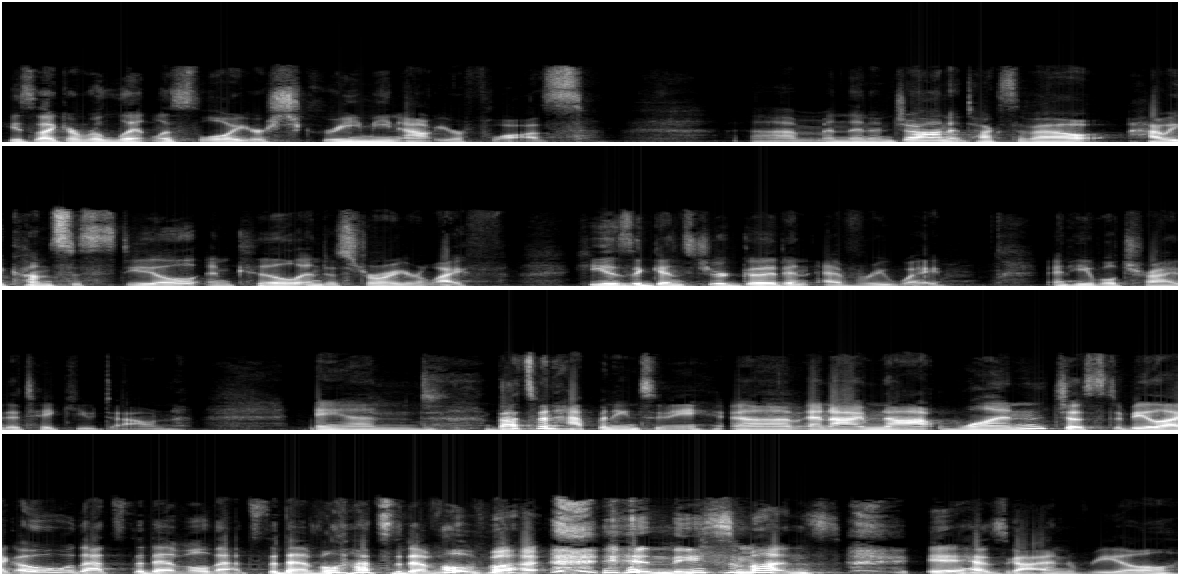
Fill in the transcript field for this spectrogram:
He's like a relentless lawyer screaming out your flaws. Um, and then in John, it talks about how he comes to steal and kill and destroy your life. He is against your good in every way and he will try to take you down. And that's been happening to me. Um, and I'm not one just to be like, oh, that's the devil, that's the devil, that's the devil. But in these months, it has gotten real.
